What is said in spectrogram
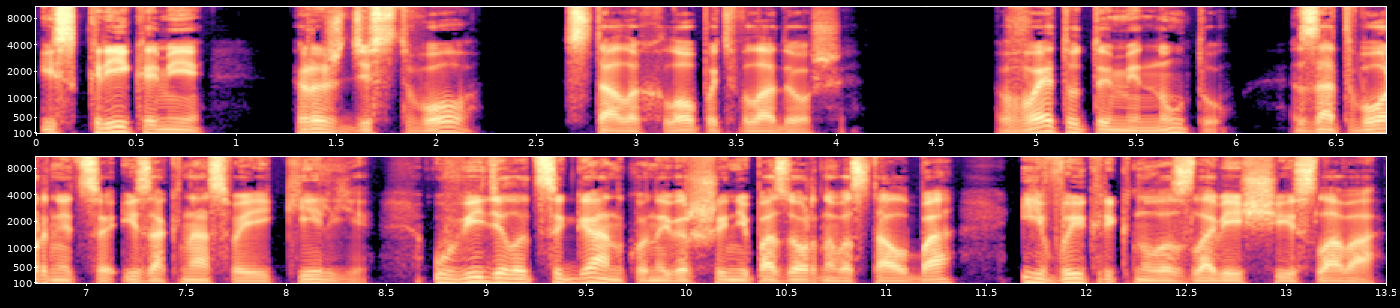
и с криками «Рождество!» Стала хлопать в ладоши. В эту-то минуту Затворница из окна своей кельи увидела цыганку на вершине позорного столба и выкрикнула зловещие слова.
